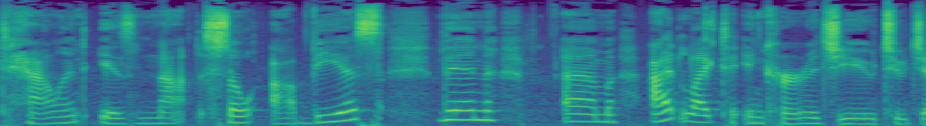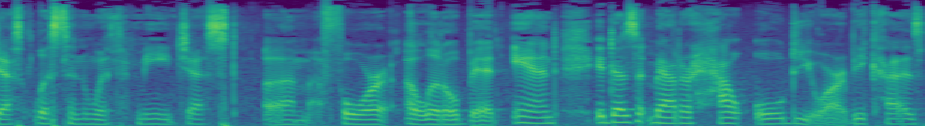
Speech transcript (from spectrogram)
talent is not so obvious, then um, I'd like to encourage you to just listen with me just um, for a little bit. And it doesn't matter how old you are, because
